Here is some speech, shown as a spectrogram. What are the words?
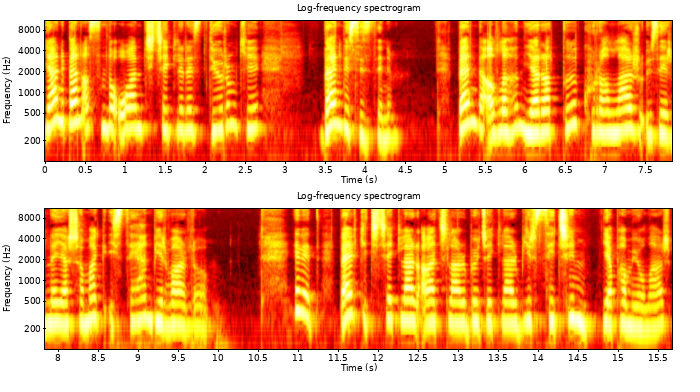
Yani ben aslında o an çiçeklere diyorum ki ben de sizdenim. Ben de Allah'ın yarattığı kurallar üzerine yaşamak isteyen bir varlığım. Evet, belki çiçekler, ağaçlar, böcekler bir seçim yapamıyorlar.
